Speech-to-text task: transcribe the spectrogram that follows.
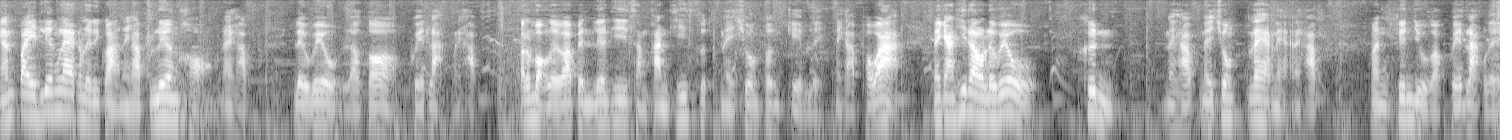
งั้นไปเรื่องแรกกันเลยดีกว่านะครับ เรื่องของนะครับเลเวลแล้วก็เควสหลักนะครับก็ต้องบอกเลยว่าเป็นเรื่องที่สำคัญที่สุดในช่วงต้นเกมเลยนะครับ เพราะว่าในการที่เราเลเวลขึ้นนะครับในช่วงแรกเนี่ยนะครับ มันขึ้นอยู่กับเควสหลักเลย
